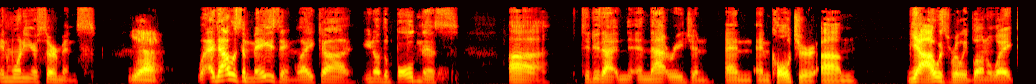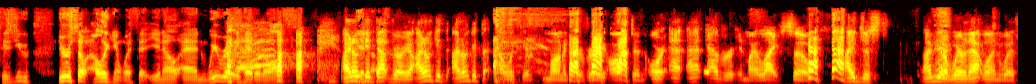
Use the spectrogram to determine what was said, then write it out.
in one of your sermons. Yeah, well, that was amazing. Like, uh, you know, the boldness uh to do that in, in that region and and culture. Um, yeah, I was really blown away because you you were so elegant with it, you know, and we really hit it off. I don't get know? that very. I don't get. I don't get the elegant moniker very often, or at, at, ever in my life. So I just, I'm gonna wear that one with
